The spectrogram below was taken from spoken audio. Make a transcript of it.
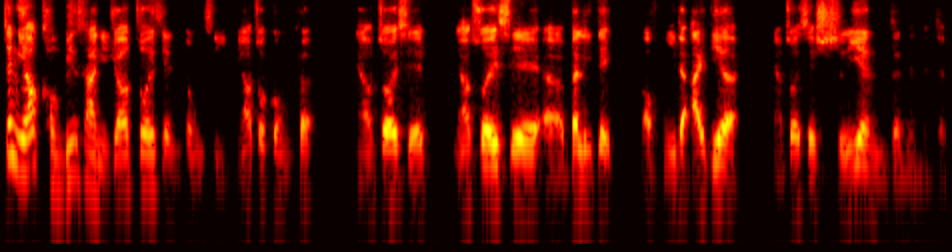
这你要 convince 他，你就要做一些东西，你要做功课，你要做一些，你要说一些呃 validate of 你的 idea，你要做一些实验等等等等，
